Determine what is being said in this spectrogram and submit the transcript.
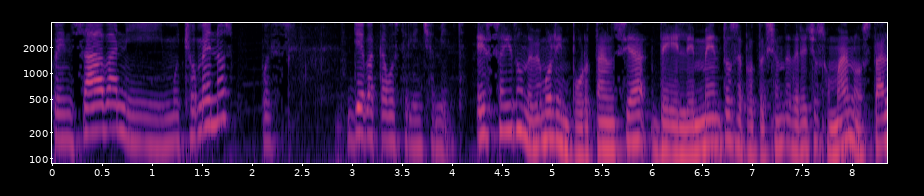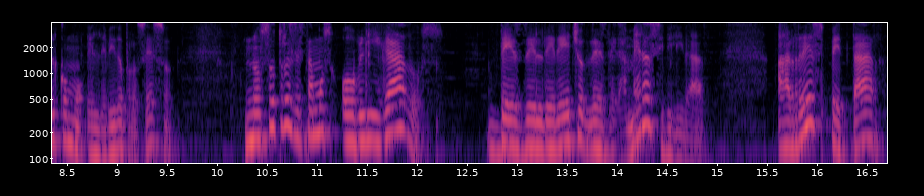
pensaba ni mucho menos, pues lleva a cabo este linchamiento. Es ahí donde vemos la importancia de elementos de protección de derechos humanos, tal como el debido proceso nosotros estamos obligados desde el derecho, desde la mera civilidad, a respetar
